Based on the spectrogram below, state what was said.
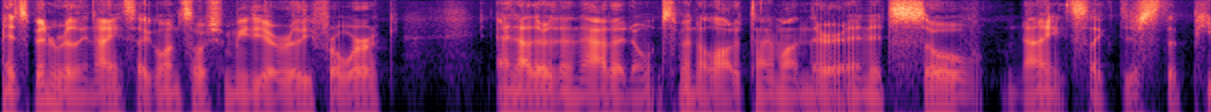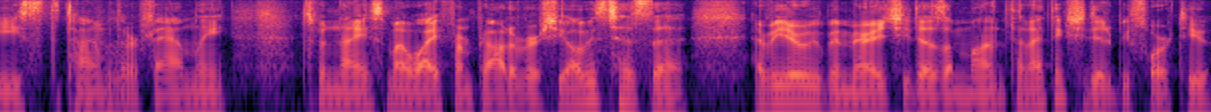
it's been really nice. I go on social media really for work, and other than that, I don't spend a lot of time on there. And it's so nice, like just the peace, the time with Mhm. our family. It's been nice. My wife, I'm proud of her. She always does the every year we've been married. She does a month, and I think she did it before too,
